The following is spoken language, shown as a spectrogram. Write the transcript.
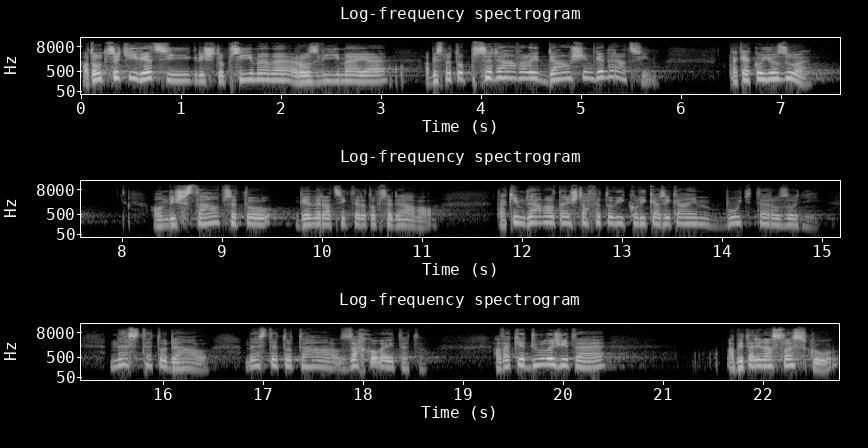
A tou třetí věcí, když to přijmeme, rozvíjíme, je, aby jsme to předávali dalším generacím. Tak jako Jozue. On, když stál před tou generací, které to předával, tak jim dával ten štafetový kolík a říká jim, buďte rozhodní. Neste to dál, neste to dál, zachovejte to. A tak je důležité, aby tady na Slesku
